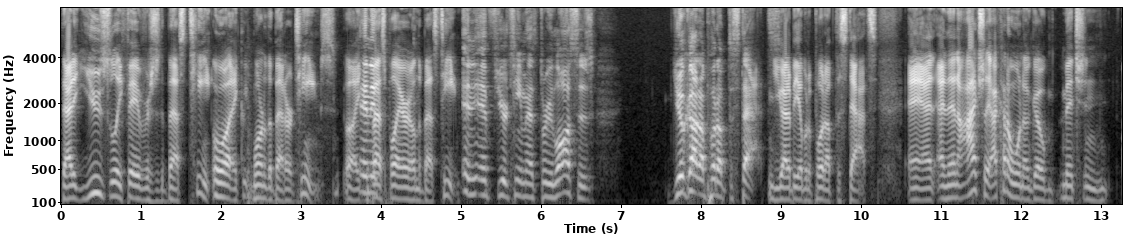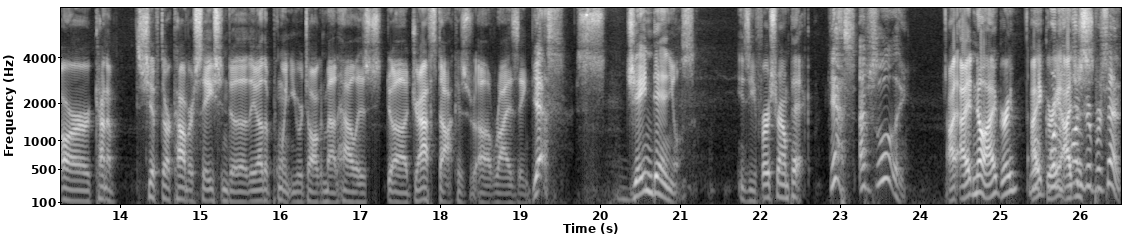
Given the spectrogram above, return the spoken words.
that it usually favors the best team or like one of the better teams. Like And the if- best player on the best team. And if your team has three losses, you got to put up the stats. you got to be able to put up the stats. And and then I actually I kind of want to go mention or kind of shift our conversation to the other point you were talking about how his uh, draft stock is uh, rising. yes. Jayden Daniels is he a first round pick? Yes, absolutely. I, I no, I agree. I agree. I just 100%.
